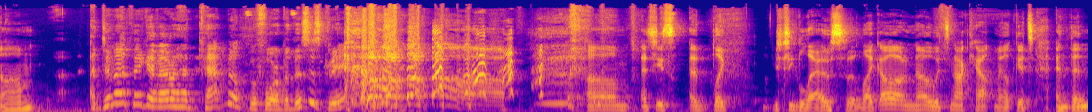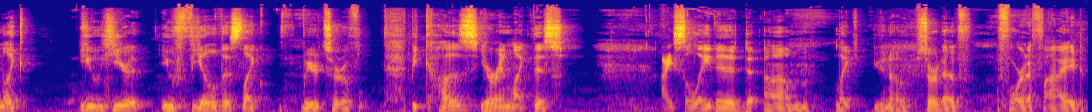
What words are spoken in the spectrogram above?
Um, I do not think I've ever had cat milk before, but this is great. um, and she's uh, like, she laughs uh, like, "Oh no, it's not cat milk. It's," and then like, you hear, you feel this like weird sort of because you're in like this isolated, um, like you know, sort of fortified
